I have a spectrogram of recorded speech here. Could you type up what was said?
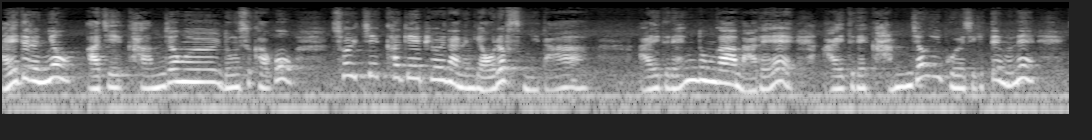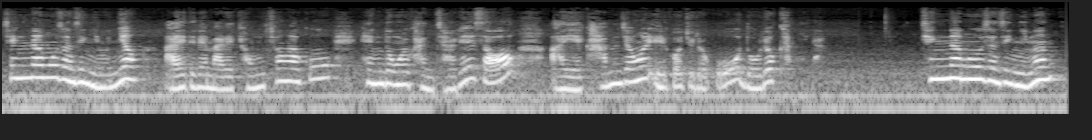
아이들은요, 아직 감정을 능숙하고 솔직하게 표현하는 게 어렵습니다. 아이들의 행동과 말에 아이들의 감정이 보여지기 때문에 책나무 선생님은요, 아이들의 말에 경청하고 행동을 관찰해서 아이의 감정을 읽어주려고 노력합니다. 책나무 선생님은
